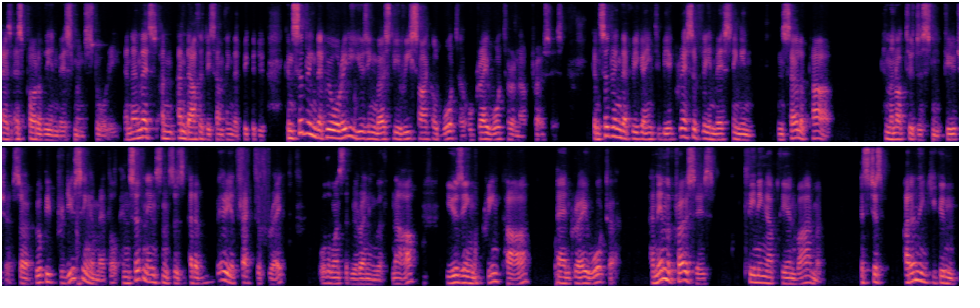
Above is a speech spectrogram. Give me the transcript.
as, as part of the investment story. And then that's un- undoubtedly something that we could do. Considering that we're already using mostly recycled water or grey water in our process, considering that we're going to be aggressively investing in, in solar power, in the not too distant future. So we'll be producing a metal in certain instances at a very attractive rate, all the ones that we're running with now, using green power and grey water. And in the process, cleaning up the environment. It's just, I don't think you can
